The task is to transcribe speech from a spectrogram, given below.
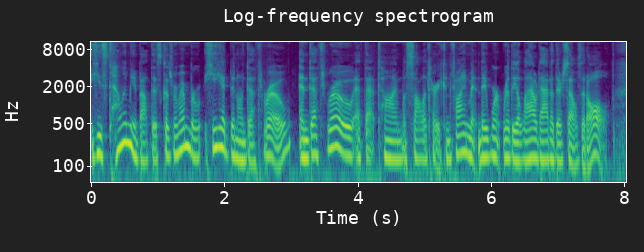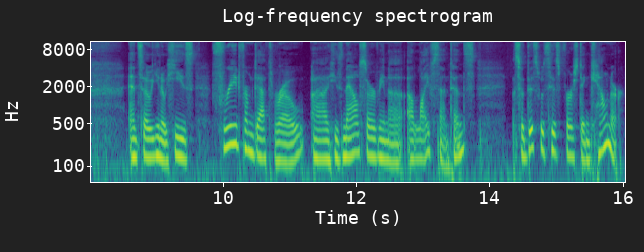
he's telling me about this because remember, he had been on death row, and death row at that time was solitary confinement, and they weren't really allowed out of their cells at all. And so, you know, he's freed from death row. Uh, he's now serving a, a life sentence. So, this was his first encounter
